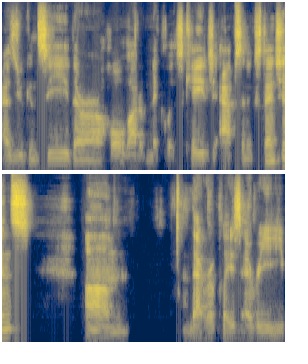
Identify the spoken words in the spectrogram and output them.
As you can see, there are a whole lot of Nicolas Cage apps and extensions um, that replace every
